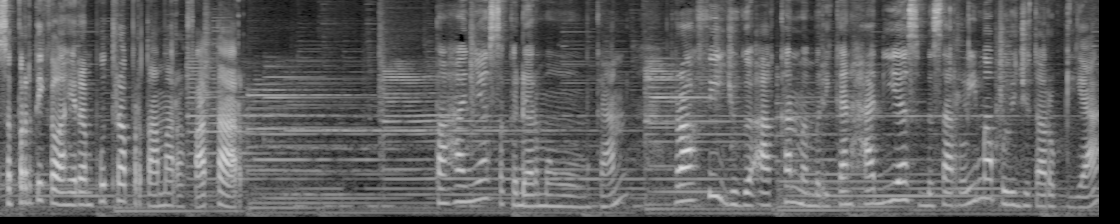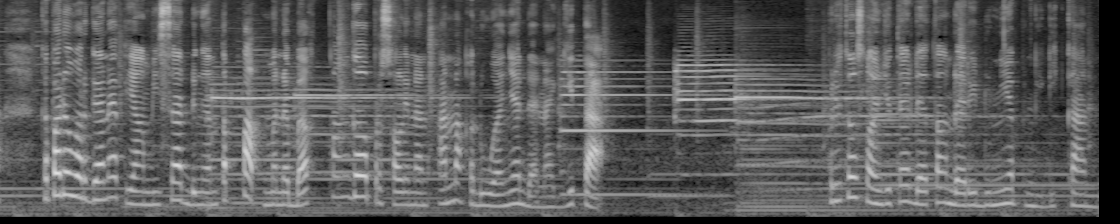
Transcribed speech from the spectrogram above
seperti kelahiran putra pertama Rafathar. Tak hanya sekedar mengumumkan, Raffi juga akan memberikan hadiah sebesar 50 juta rupiah kepada warganet yang bisa dengan tepat menebak tanggal persalinan anak keduanya dan Nagita. Berita selanjutnya datang dari dunia pendidikan.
